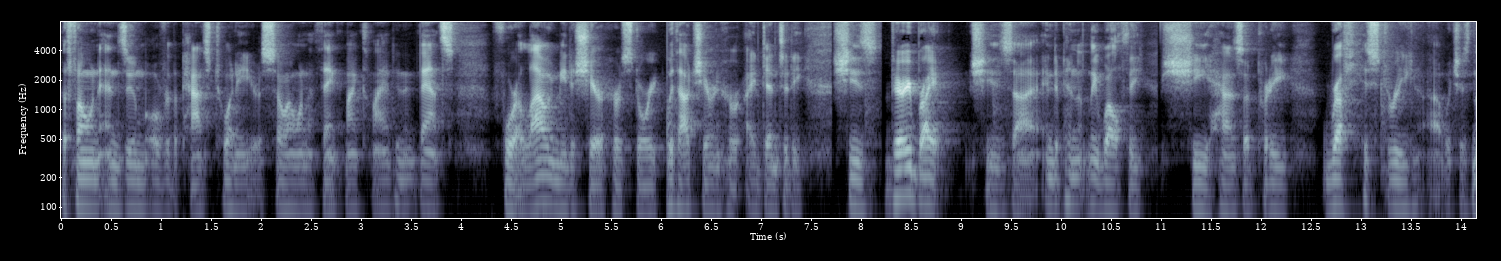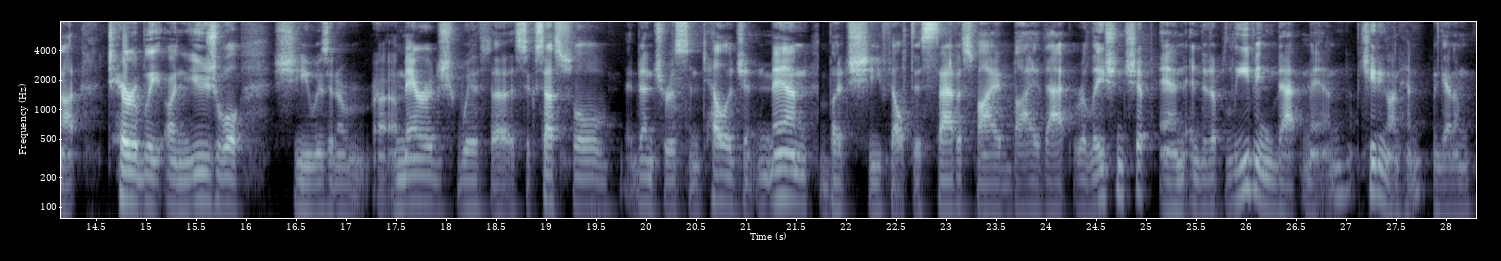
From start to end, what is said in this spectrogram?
the phone and Zoom over the past 20 years. So I want to thank my client in advance for allowing me to share her story without sharing her identity. She's very bright. She's uh, independently wealthy. She has a pretty rough history, uh, which is not terribly unusual. She was in a, a, marriage with a successful, adventurous, intelligent man, but she felt dissatisfied by that relationship and ended up leaving that man, cheating on him. Again, I'm,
